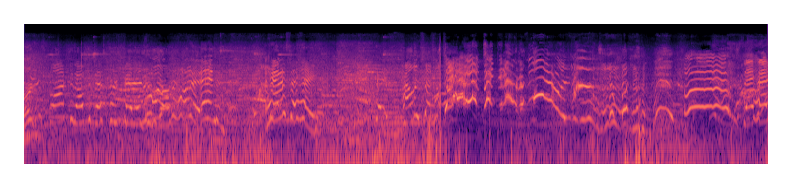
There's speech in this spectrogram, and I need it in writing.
Alright? Because I'm the best person at this. And Hannah said hey. Okay, Hallie said hi. Take it over the vlog! Ah! Say hey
